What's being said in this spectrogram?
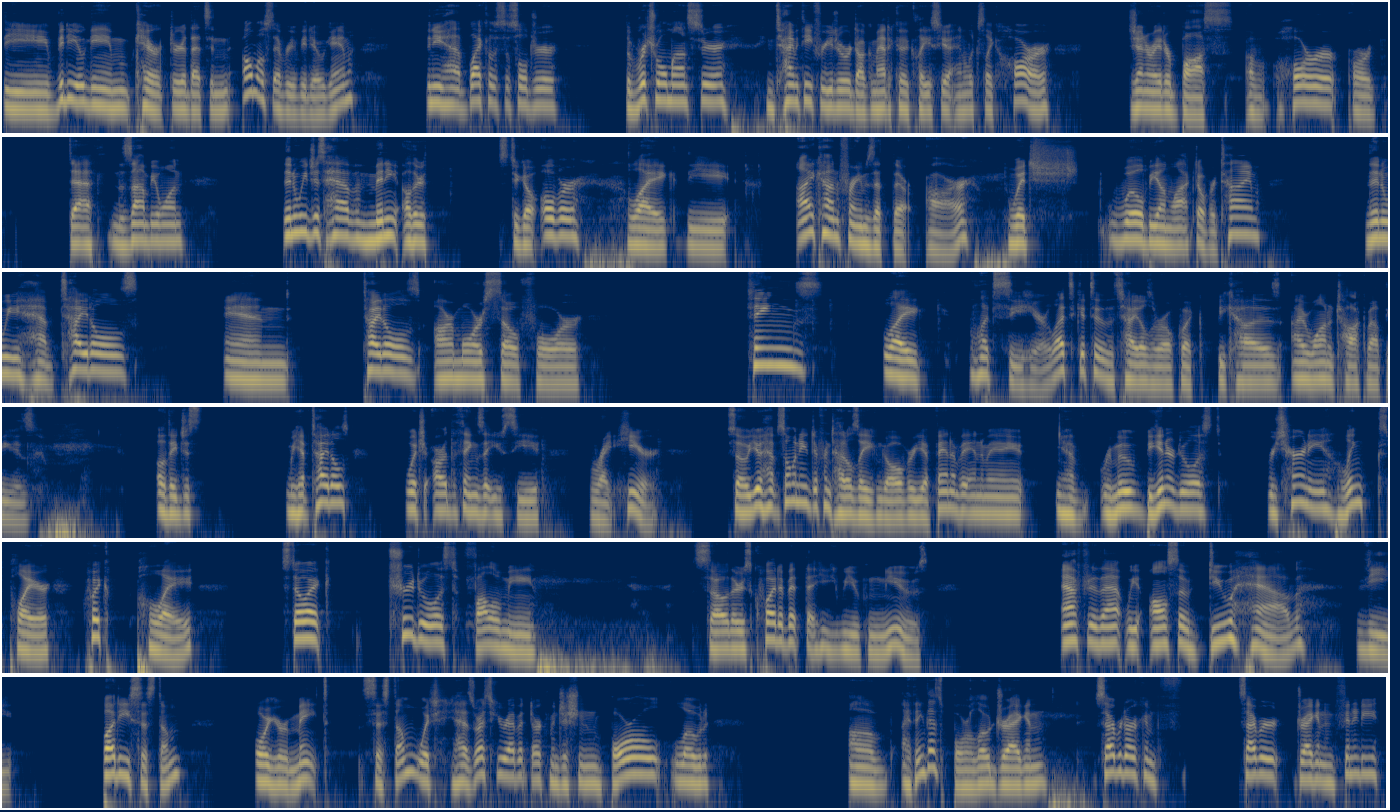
the video game character that's in almost every video game. Then you have Blacklist Black Luster Soldier, the Ritual Monster, Time Thief Redoer, Dogmatika, Ecclesia, and looks like Horror Generaider Boss of Horror or Death, the zombie one. Then we just have many other things to go over, like the icon frames that there are, which will be unlocked over time. Then we have titles, and titles are more so for things like let's see here. Let's get to the titles real quick because I want to talk about these. Oh, they just we have titles which are the things that you see right here. So you have so many different titles that you can go over. You have fan of anime, you have remove, beginner duelist, returnee, links player, quick play, stoic, True Duelist, Follow Me. So there's quite a bit that he, you can use. After that, we also do have the buddy system or your mate system, which has Rescue Rabbit, Dark Magician, Borreload. Uh, I think that's Borreload Dragon, Cyber Dark and Cyber Dragon Infinity,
